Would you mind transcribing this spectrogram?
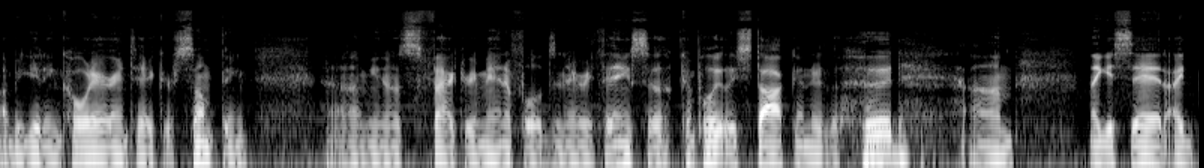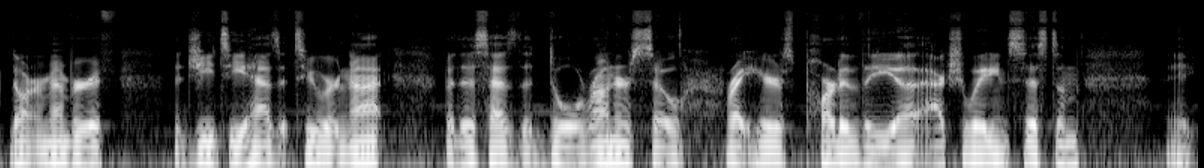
I'll be getting cold air intake or something. Um, you know, it's factory manifolds and everything. So completely stock under the hood. Um, like I said, I don't remember if the GT has it too or not, but this has the dual runner. So right here is part of the uh, actuating system. It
